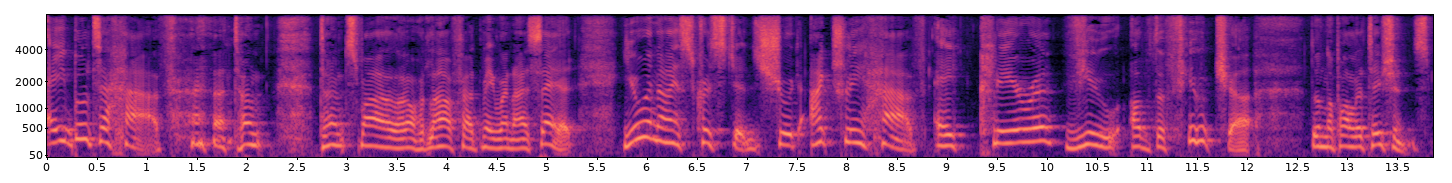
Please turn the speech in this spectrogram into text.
able to have, don't, don't smile or laugh at me when I say it, you and I as Christians should actually have a clearer view of the future than the politicians.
